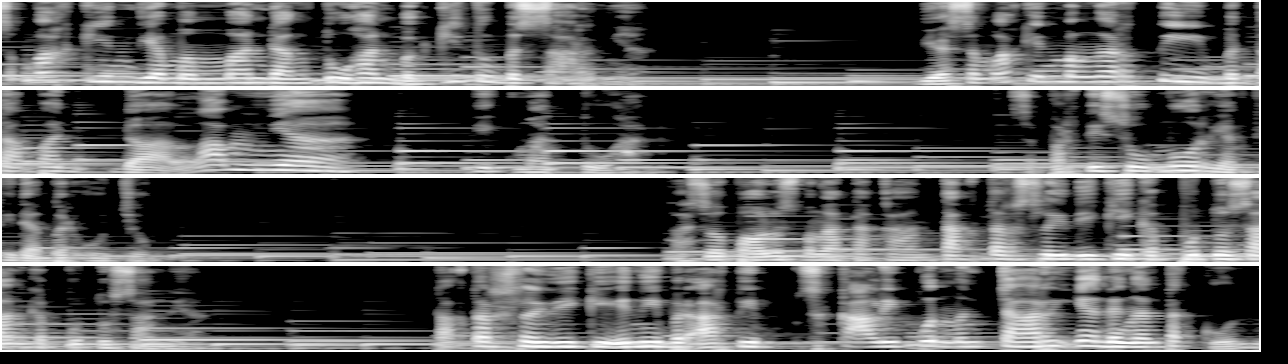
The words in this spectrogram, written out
semakin dia memandang Tuhan begitu besarnya. Dia semakin mengerti betapa dalamnya hikmat Tuhan. Seperti sumur yang tidak berujung. Rasul Paulus mengatakan tak terselidiki keputusan-keputusannya Tak terselidiki ini berarti sekalipun mencarinya dengan tekun,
